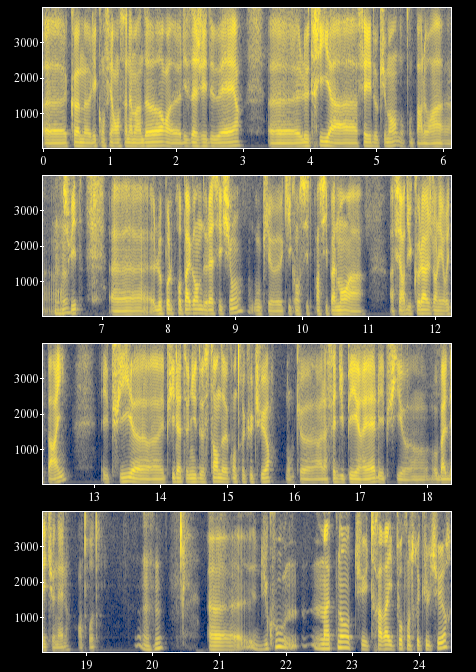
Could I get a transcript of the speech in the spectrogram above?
euh, comme les conférences à la main d'or, euh, les AG2R, euh, le tri a fait les documents, dont on parlera Mhm. ensuite, le pôle propagande de la section, donc qui consiste principalement à, à faire du collage dans les rues de Paris. Et puis, euh, et puis la tenue de stand contre-culture, donc euh, à la fête du pays réel et puis euh, au bal des quenelles, entre autres. Mhm. Du coup, maintenant, tu travailles pour Contre-Culture.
